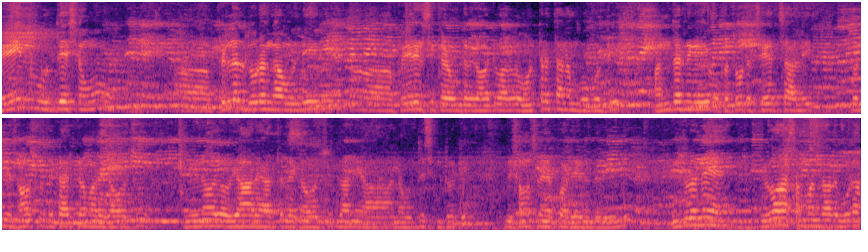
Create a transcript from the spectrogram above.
మెయిన్ ఉద్దేశము పిల్లలు దూరంగా ఉండి పేరెంట్స్ ఇక్కడ ఉంటారు కాబట్టి వాళ్ళ ఒంటరితనం పోగొట్టి అందరినీ ఒక చోట చేర్చాలి. కొన్ని సాంస్కృతిక కార్యక్రమాలే కావచ్చు వినోద విహారయాత్రలే కావచ్చు దాని ఆ- అన్న ఉద్దేశంతో ఈ సంవత్సరం ఏర్పాటు చేయడం జరిగింది. ఇందులోనే వివాహ సంబంధాలు కూడా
